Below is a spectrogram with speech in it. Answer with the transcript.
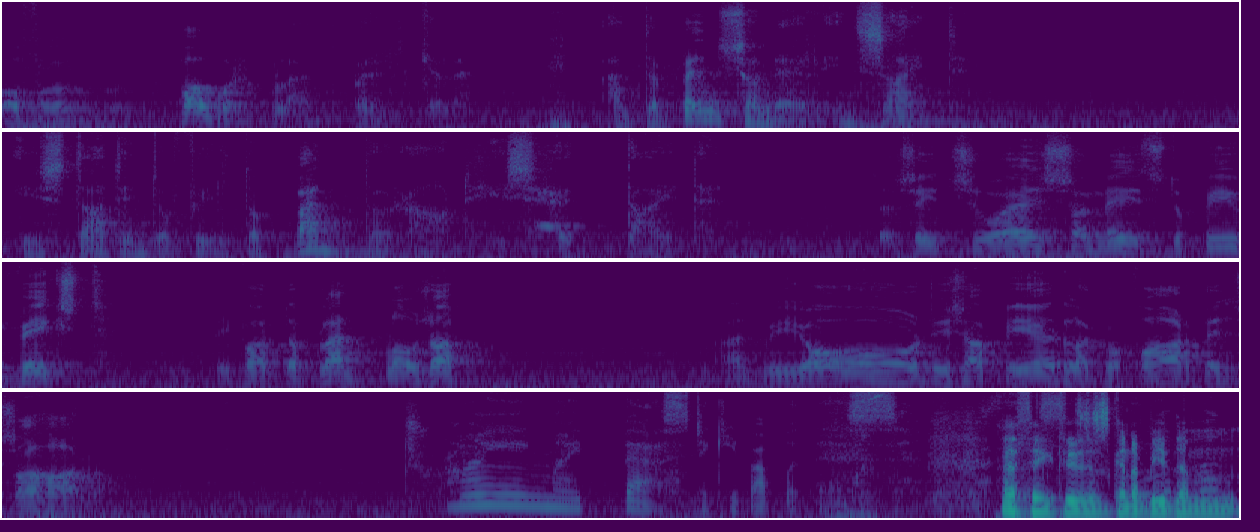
of a power plant, perkele. And the pensioner inside is starting to feel the band around his head tighten. The situation needs to be fixed before the plant blows up. And we all disappear like a fart in Sahara. Trying my best to keep up with this. I think this is gonna be the m-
